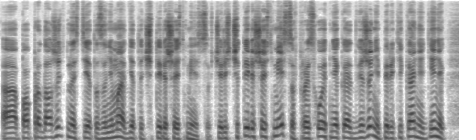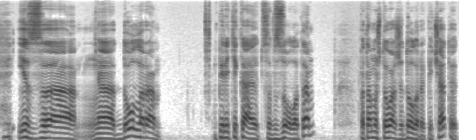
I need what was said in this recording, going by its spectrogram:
А по продолжительности это занимает где-то 4-6 месяцев. Через 4-6 месяцев происходит некое движение, перетекание денег из а, а, доллара перетекаются в золото, потому что у вас же доллары печатают,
